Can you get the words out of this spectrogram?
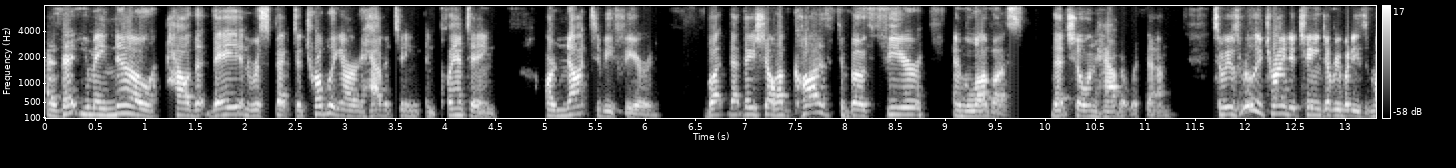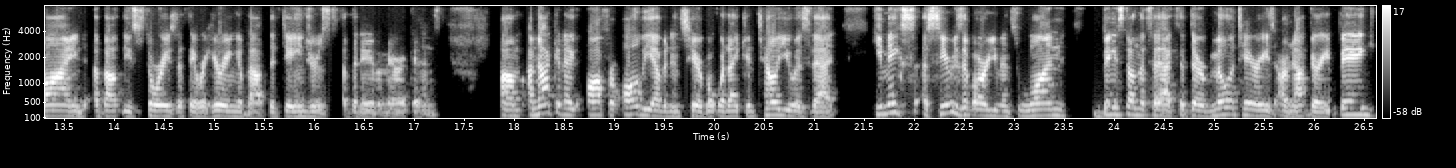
as that you may know how that they in respect to troubling our inhabiting and planting are not to be feared, but that they shall have cause to both fear and love us that shall inhabit with them. So he was really trying to change everybody's mind about these stories that they were hearing about the dangers of the Native Americans. Um, I'm not going to offer all the evidence here, but what I can tell you is that he makes a series of arguments. One, based on the fact that their militaries are not very big,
